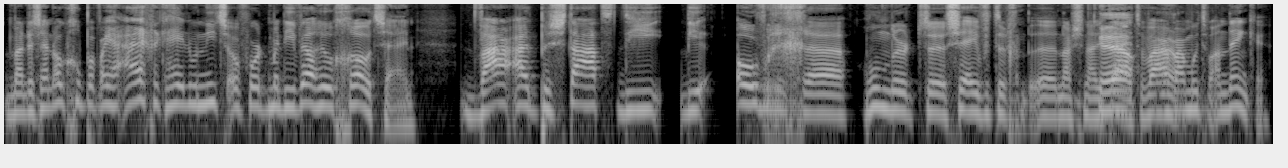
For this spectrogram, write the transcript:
Maar er zijn ook groepen waar je eigenlijk helemaal niets over hoort, maar die wel heel groot zijn. Waaruit bestaat die, die overige 170 uh, nationaliteiten? waar, waar moeten we aan denken?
